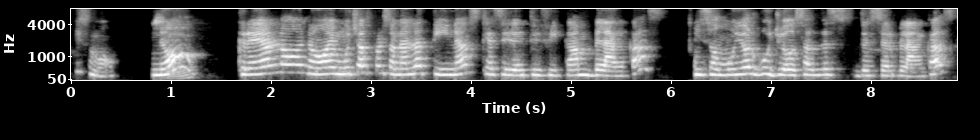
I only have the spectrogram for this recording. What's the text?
racismo. No, créanlo no, hay muchas personas latinas que se identifican blancas y son muy orgullosas de, ser blancas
